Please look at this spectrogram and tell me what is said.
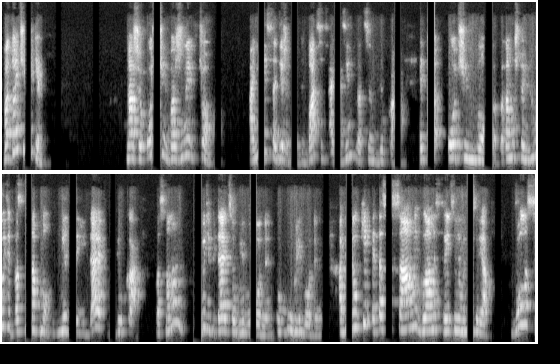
Батончики наши очень важны в чем? Они содержат 21% белка. Это очень много, потому что люди в основном не доедают белка. В основном люди питаются углеводными. углеводами. А белки – это самый главный строительный материал. Волосы,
